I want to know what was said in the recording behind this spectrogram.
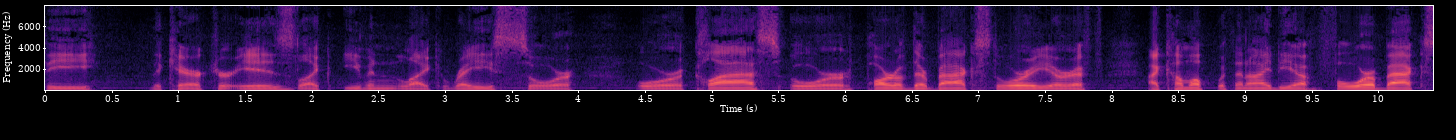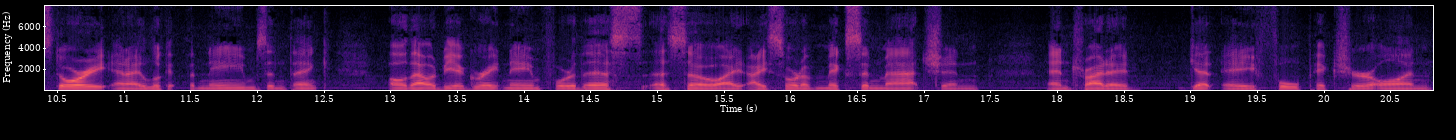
the the character is like even like race or or class or part of their backstory or if I come up with an idea for a backstory and I look at the names and think oh that would be a great name for this uh, so I, I sort of mix and match and and try to get a full picture on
